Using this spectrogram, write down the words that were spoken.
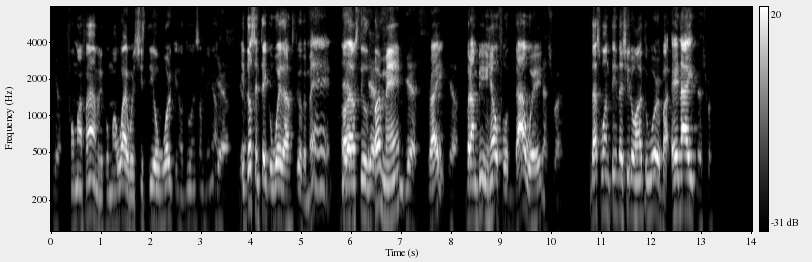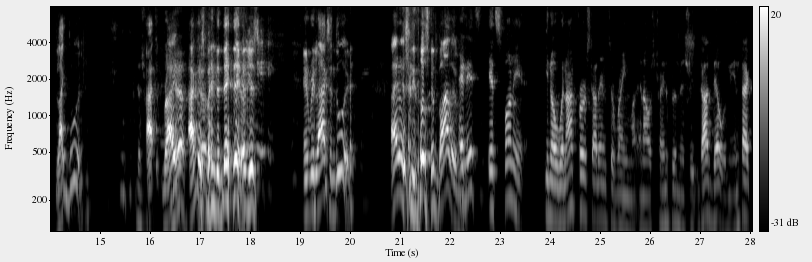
Yeah. for my family, for my wife, when she's still working or doing something else. Yeah. It doesn't take away that I'm still the man or that I'm still yes. her man, Yes. right? Yeah. But I'm being helpful that way. That's right. That's one thing that she don't have to worry about. And I That's right. like doing it. That's I, right. right? Yeah, I can yeah. spend the day there Yeah. just and relax and do it. Honestly, it doesn't bother me. and it's it's funny, you know, when I first got into Rhema and I was training for the ministry, God dealt with me. In fact,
